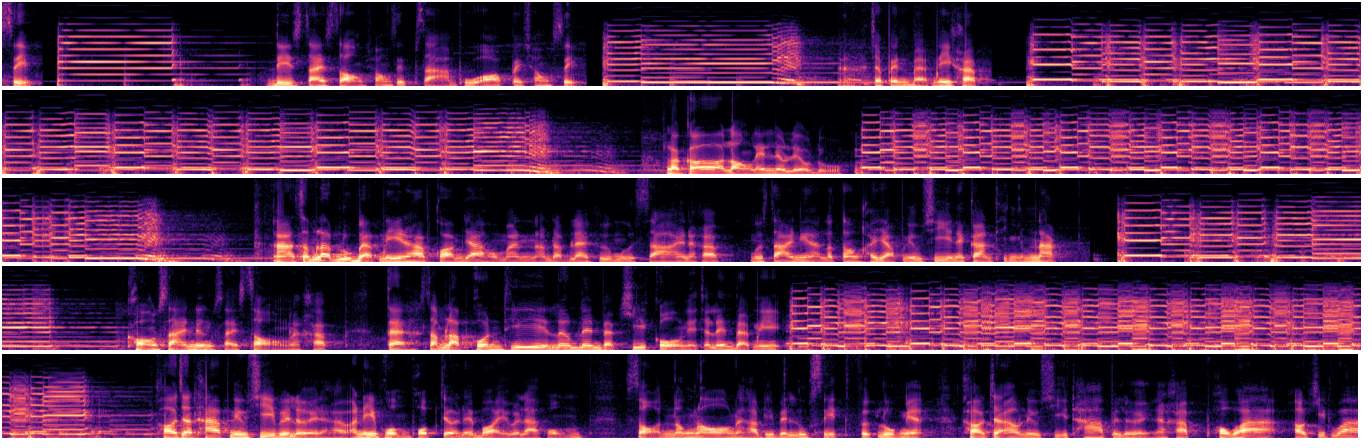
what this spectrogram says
10 ดีดสาย 2 ช่อง 13พูออฟไปช่อง 10 จะเป็นแบบนี้ครับ แล้วก็ลองเล่นเร็วๆดู สำหรับรูปแบบนี้นะครับ ความยากของมันอันดับแรกคือมือซ้ายนะครับ มือซ้ายเนี่ยเราต้องขยับนิ้วชี้ในการทิ้งน้ำหนัก ของสาย 1 สาย 2 นะครับ แต่สำหรับคนที่เริ่มเล่นแบบขี้โกงเนี่ยจะเล่นแบบนี้ เขาจะทาบนิ้วชี้ไปเลยนะครับ อันนี้ผมพบเจอได้บ่อยเวลาผมสอนน้องๆนะครับ ที่เป็นลูกศิษย์ฝึกลูกเนี้ยเขาจะเอานิ้วชี้ทาบไปเลยนะครับ เพราะว่าเขาคิดว่า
